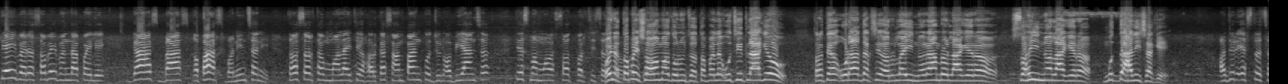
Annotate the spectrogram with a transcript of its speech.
त्यही भएर सबैभन्दा पहिले घाँस बाँस कपास भनिन्छ नि। तसर्थ मलाई चाहिँ हर्क साम्पाङको जुन अभियान छ त्यसमा म शत प्रतिशत होइन तपाईँ सहमत हुनुहुन्छ तपाईँलाई उचित लाग्यो। तर त्यहाँ अध्यक्षहरूलाई नराम्रो लागेर सही नलागेर मुद्दा हालिसके। हजुर यस्तो छ।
